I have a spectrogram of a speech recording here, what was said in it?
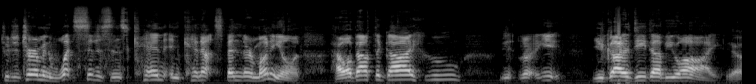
to determine what citizens can and cannot spend their money on. How about the guy who you, you got a DWI Yeah.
